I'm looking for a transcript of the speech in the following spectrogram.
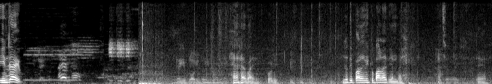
ইন হ্যাঁ হ্যাঁ ভাই করি। যদি পারেন একটু বাড়ায় দিন ভাই। আচ্ছা ভাই। ঠিক আছে।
